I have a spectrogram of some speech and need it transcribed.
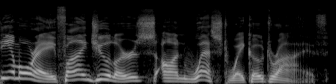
D'Amore Fine Jewelers on West Waco Drive.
